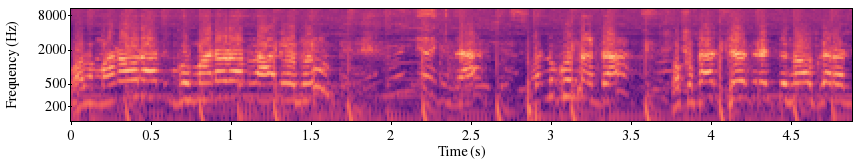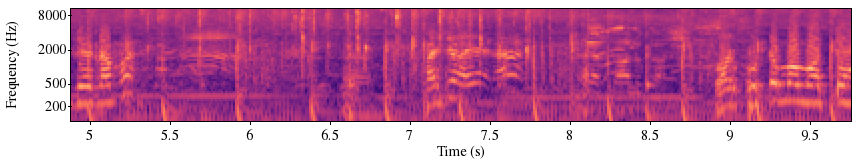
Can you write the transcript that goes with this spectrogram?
వాళ్ళ మనవరానికి మనవరాలు రాలేదు. పండుకుందంట ఒకసారి చేతులు ఎత్తి నమస్కారం చేయండి అమ్మా. పరిచయం అయ్యారా? వాళ్ళ కుటుంబం మొత్తం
